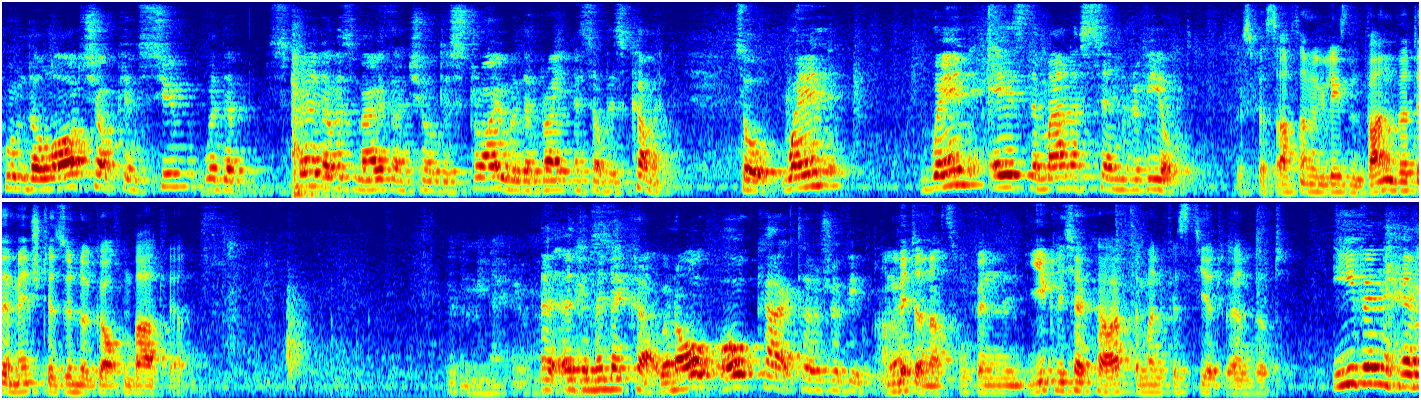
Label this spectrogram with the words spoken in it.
whom the Lord shall consume with the spirit of his mouth and shall destroy with the brightness of his coming. So, when when is the man of sin revealed? Bis Vers 8 haben wir gelesen, wann wird der Mensch der Sünde geoffenbart werden? With the at the midnight cry, when all, all character is revealed. Am right? Mitternachtsruf, wenn jeglicher Charakter manifestiert werden wird. Even him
